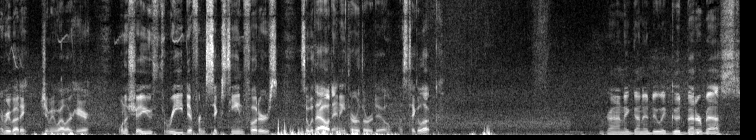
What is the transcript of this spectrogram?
everybody, Jimmy Weller here. I want to show you three different 16 footers. So without any further ado, let's take a look. We're kind of going to do a good, better, best.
